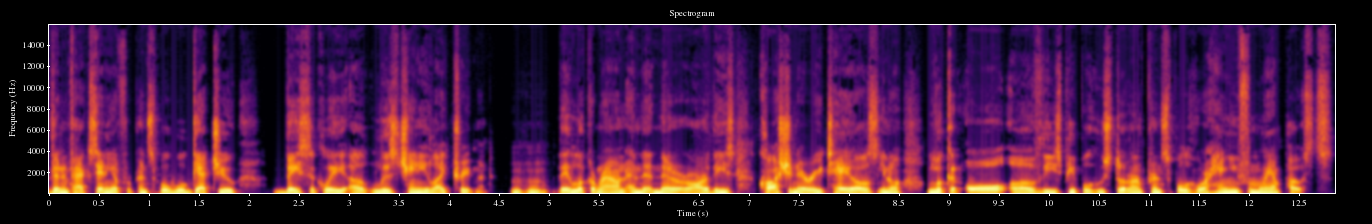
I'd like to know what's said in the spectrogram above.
that in fact, standing up for principle will get you basically a Liz Cheney like treatment. Mm-hmm. They look around and then there are these cautionary tales. You know, look at all of these people who stood on principle who are hanging from lampposts.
